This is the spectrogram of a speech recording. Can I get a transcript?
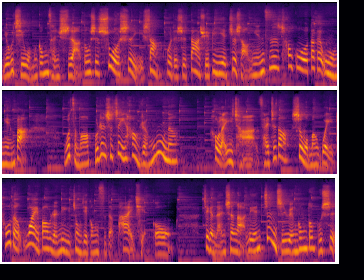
尤其我们工程师啊，都是硕士以上，或者是大学毕业，至少年资超过大概五年吧。我怎么不认识这一号人物呢？后来一查才知道，是我们委托的外包人力中介公司的派遣工。这个男生啊，连正职员工都不是，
